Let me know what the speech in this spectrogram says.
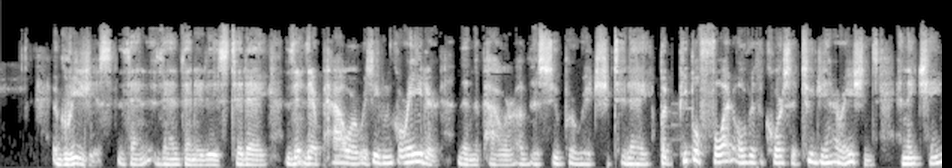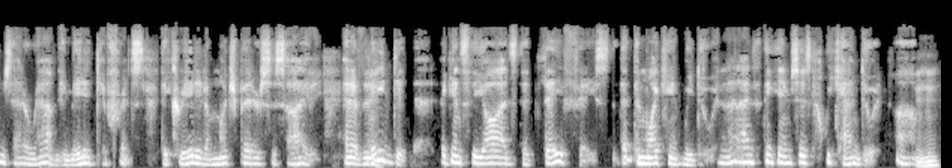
egregious than, than, than it is today. Th- their power was even greater than the power of the super rich today. But people fought over the course of two generations and they changed that around. They made a difference. They created a much better society. And if they hmm. did that, against the odds that they faced, then why can't we do it? And I think James says we can do it. Um, mm-hmm.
